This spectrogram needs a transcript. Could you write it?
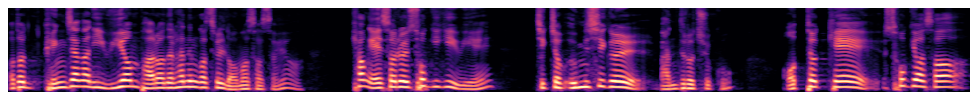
어떤 굉장한 이 위험 발언을 하는 것을 넘어서서요. 형 에서를 속이기 위해 직접 음식을 만들어 주고 어떻게 속여서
